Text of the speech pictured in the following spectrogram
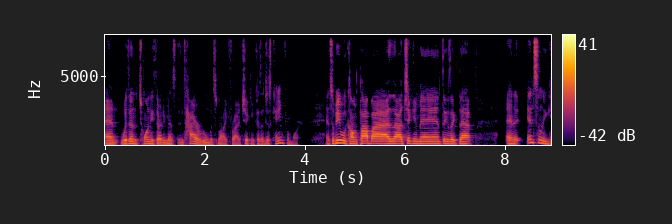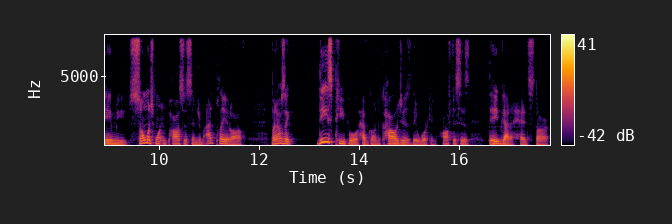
And within 20, 30 minutes, the entire room would smell like fried chicken because I just came from work. And so people would call me Popeyes, uh, chicken man, things like that. And it instantly gave me so much more imposter syndrome. I'd play it off but I was like, these people have gone to colleges, they work in offices, they've got a head start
